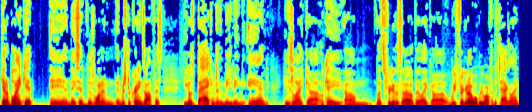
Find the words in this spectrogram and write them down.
get a blanket." And they said there's one in, in Mr. Crane's office. He goes back into the meeting and he's like, uh, "Okay, um, let's figure this out." They're like, uh, "We figured out what we want for the tagline."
